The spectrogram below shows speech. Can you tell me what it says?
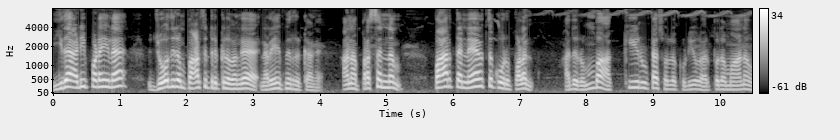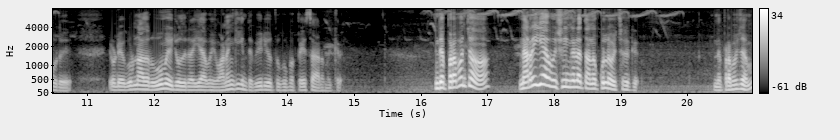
இதை அடிப்படையில் ஜோதிடம் பார்த்துட்டு இருக்கிறவங்க நிறைய பேர் இருக்காங்க. ஆனால் பிரசன்னம் பார்த்த நேரத்துக்கு ஒரு பலன் அது ரொம்ப அக்யூரூட்டாக சொல்லக்கூடிய ஒரு அற்புதமான ஒரு என்னுடைய குருநாதர் ஊமை ஜோதிடர் ஐயாவை வணங்கி இந்த வீடியோ தொகுப்பை பேச ஆரம்பிக்கிறேன். இந்த பிரபஞ்சம் நிறைய விஷயங்களை தனக்குள்ளே வச்சுருக்கு. இந்த பிரபஞ்சம்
